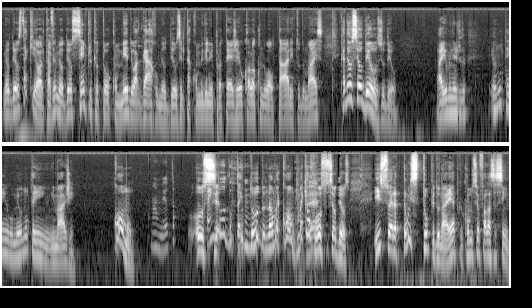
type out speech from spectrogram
Meu Deus está aqui, olha. Tá vendo meu Deus? Sempre que eu tô com medo, eu agarro o meu Deus, ele tá comigo, ele me protege, aí eu coloco no altar e tudo mais. Cadê o seu Deus, judeu? Aí o menino judeu, eu não tenho, o meu não tem imagem. Como? Não, o meu tá. O Tá em seu- tudo. Tá em tudo. Não, mas como? Como é que é, É. o rosto do seu Deus? Isso era tão estúpido na época, como se eu falasse assim:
